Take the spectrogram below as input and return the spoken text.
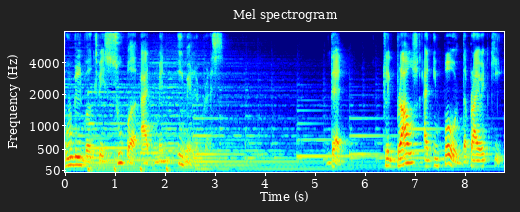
Google Workspace Super Admin email address. Then, click Browse and import the private key.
